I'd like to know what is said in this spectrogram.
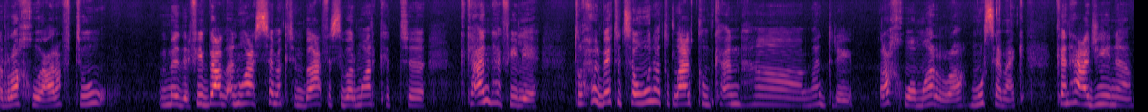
الرخو عرفتوا؟ ما أدري في بعض أنواع السمك تنباع في السوبر ماركت كأنها فيليه تروحوا البيت تسوونها تطلع لكم كأنها ما أدري رخوة مرة مو سمك كأنها عجينة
